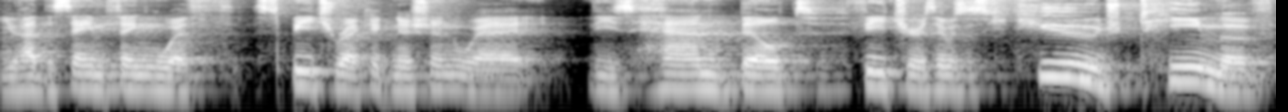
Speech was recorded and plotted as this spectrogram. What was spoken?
you had the same thing with speech recognition, where these hand built features, there was this huge team of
